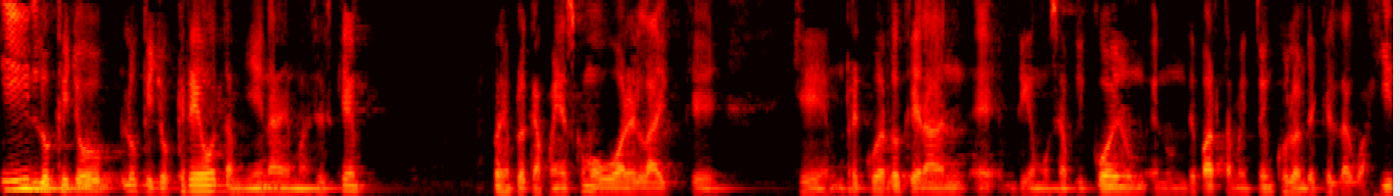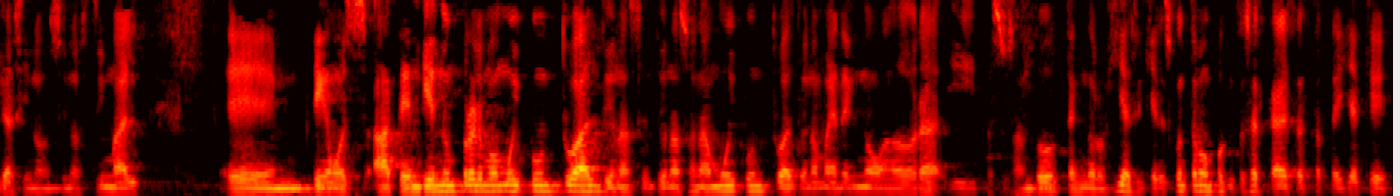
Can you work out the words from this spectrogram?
y lo que, yo, lo que yo creo también, además, es que, por ejemplo, campañas como Waterlight, que que recuerdo que eran, eh, digamos, se aplicó en un, en un, departamento en Colombia que es La Guajira, si no, si no estoy mal, eh, digamos, atendiendo un problema muy puntual, de una, de una zona muy puntual, de una manera innovadora y pues usando tecnología. Si quieres, cuéntame un poquito acerca de esta estrategia que,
